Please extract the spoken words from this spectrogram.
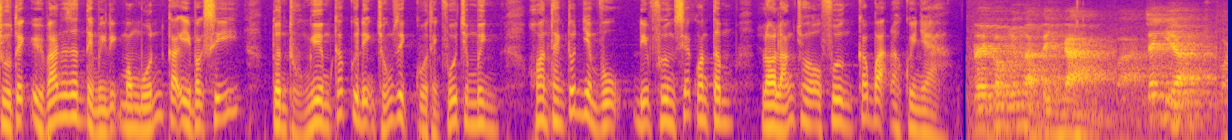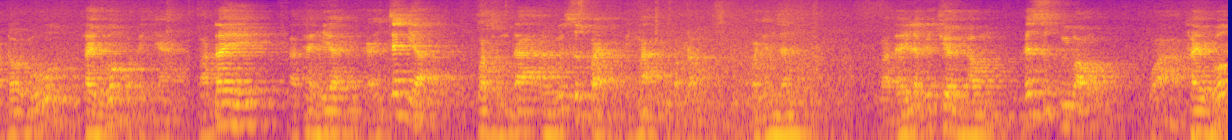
Chủ tịch Ủy ban nhân dân tỉnh Bình Định mong muốn các y bác sĩ tuân thủ nghiêm các quy định chống dịch của thành phố Hồ Chí Minh, hoàn thành tốt nhiệm vụ, địa phương sẽ quan tâm, lo lắng cho hậu phương các bạn ở quê nhà. Đây không những là tình cảm và trách nhiệm của đội ngũ thầy thuốc của tỉnh nhà, và đây là thể hiện cái trách nhiệm của chúng ta đối với sức khỏe và tính mạng của cộng đồng của nhân dân. Và đấy là cái truyền thống hết sức quý báu của thầy thuốc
